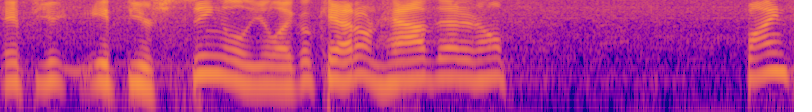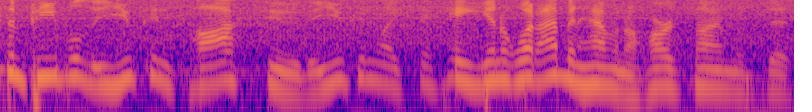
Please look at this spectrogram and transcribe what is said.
if you if you're single, you're like, okay, I don't have that at home. Find some people that you can talk to, that you can like say, hey, you know what? I've been having a hard time with this.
